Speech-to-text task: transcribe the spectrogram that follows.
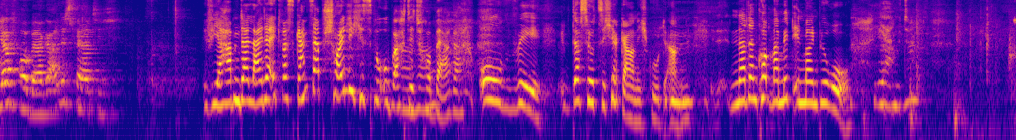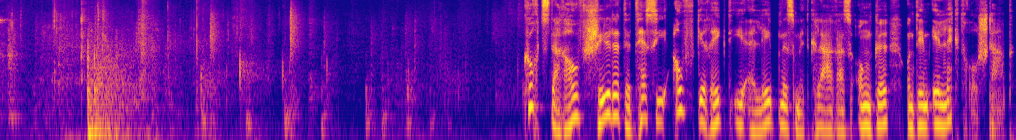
Ja, Frau Berger, alles fertig. Wir haben da leider etwas ganz Abscheuliches beobachtet, Frau Berger. Oh weh, das hört sich ja gar nicht gut an. Na, dann kommt mal mit in mein Büro. Ja. Kurz darauf schilderte Tessie aufgeregt ihr Erlebnis mit Claras Onkel und dem Elektrostab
